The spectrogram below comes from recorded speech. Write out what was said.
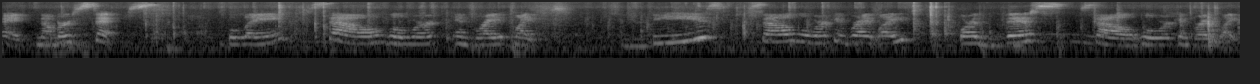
Okay, number six. Blank in bright lights. These cell will work in bright light, or this cell will work in bright light.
